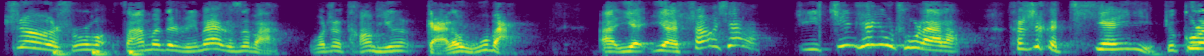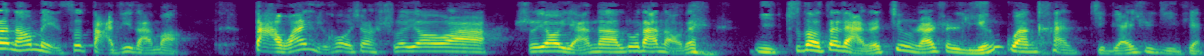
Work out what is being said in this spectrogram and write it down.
这个时候咱们的 remix 版，我这唐平改了五版，啊，也也上线了，今今天又出来了。它是个天意，就共产党每次打击咱嘛，打完以后像蛇妖啊、蛇妖炎呐、陆大脑袋。你知道这俩人竟然是零观看几连续几天，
